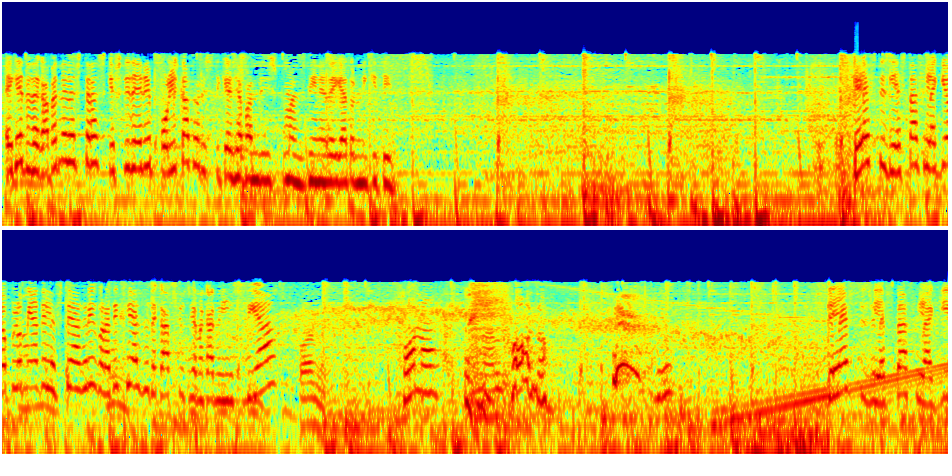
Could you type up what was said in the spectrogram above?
Έχετε 15 δεύτερα, σκεφτείτε, είναι πολύ καθοριστικές οι απαντήσεις που μας δίνετε για τον νικητή. Κλέφτης, λεφτά, φυλακή, όπλο, μία τελευταία γρήγορα. Τι χρειάζεται κάποιος για να κάνει ληστεία; Φόνο. Φόνο. Φόνο. Κλέφτης, λεφτά, φυλακή,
